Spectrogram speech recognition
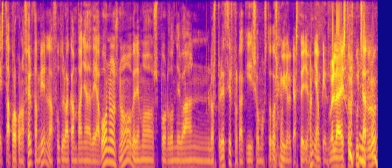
Está por conocer también la futura campaña de abonos, ¿no? Veremos por dónde van los precios, porque aquí somos todos muy del Castellón y aunque duela esto escucharlo,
